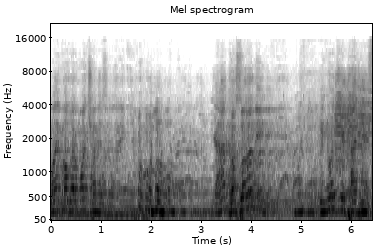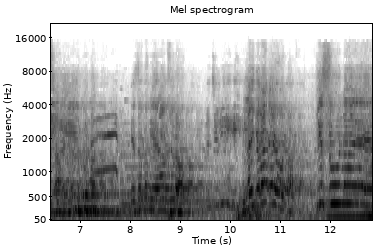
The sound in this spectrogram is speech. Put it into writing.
मैं मगरमच्छ होने से। यहाँ धसोरो नहीं। कि नोच के खा जाए ये सब आराम से रहो। लइकवा के होता? कि सुनाए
